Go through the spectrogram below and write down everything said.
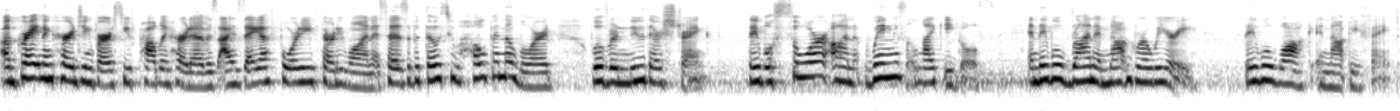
A great and encouraging verse you've probably heard of is Isaiah 40, 31. It says, But those who hope in the Lord will renew their strength. They will soar on wings like eagles, and they will run and not grow weary. they will walk and not be faint.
